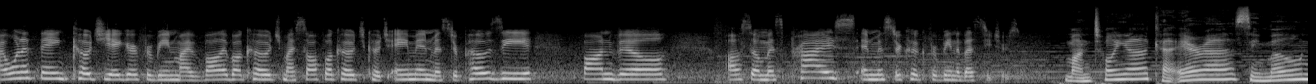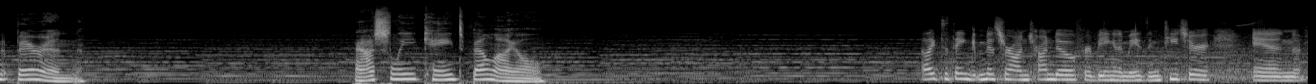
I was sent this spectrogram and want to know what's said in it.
I want to thank Coach Yeager for being my volleyball coach, my softball coach, Coach Amon, Mr. Posey, Fonville, also Miss Price, and Mr. Cook for being the best teachers. Montoya Caera Simone Barron. Ashley Kate Belisle. I'd like to thank Mr. Antrando for being an amazing teacher and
